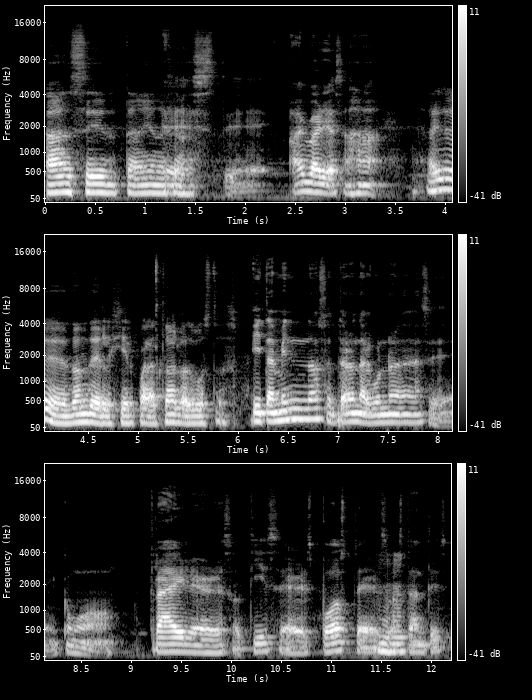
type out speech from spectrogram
Ah, sí, también. esa. Este, hay varias, ajá. Hay de dónde elegir para todos los gustos. Y también nos soltaron algunas eh, como trailers o teasers, pósters, Ujú. bastantes.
